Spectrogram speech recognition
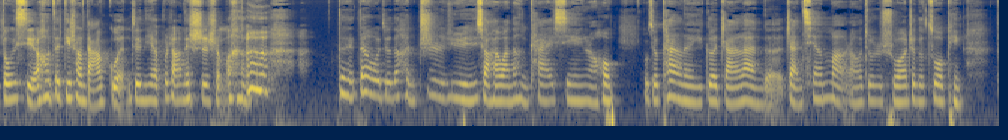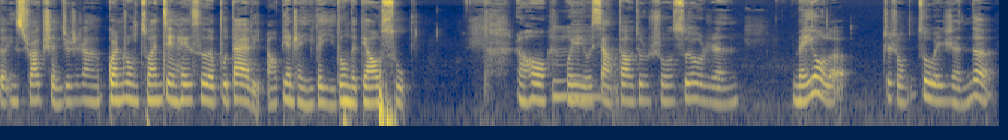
东西，然后在地上打滚，就你也不知道那是什么。对，但我觉得很治愈，小孩玩的很开心。然后我就看了一个展览的展签嘛，然后就是说这个作品的 instruction 就是让观众钻进黑色的布袋里，然后变成一个移动的雕塑。然后我也有想到，就是说所有人没有了这种作为人的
